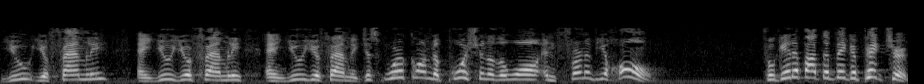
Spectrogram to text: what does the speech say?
you, your family, and you, your family, and you, your family. Just work on the portion of the wall in front of your home. Forget about the bigger picture.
